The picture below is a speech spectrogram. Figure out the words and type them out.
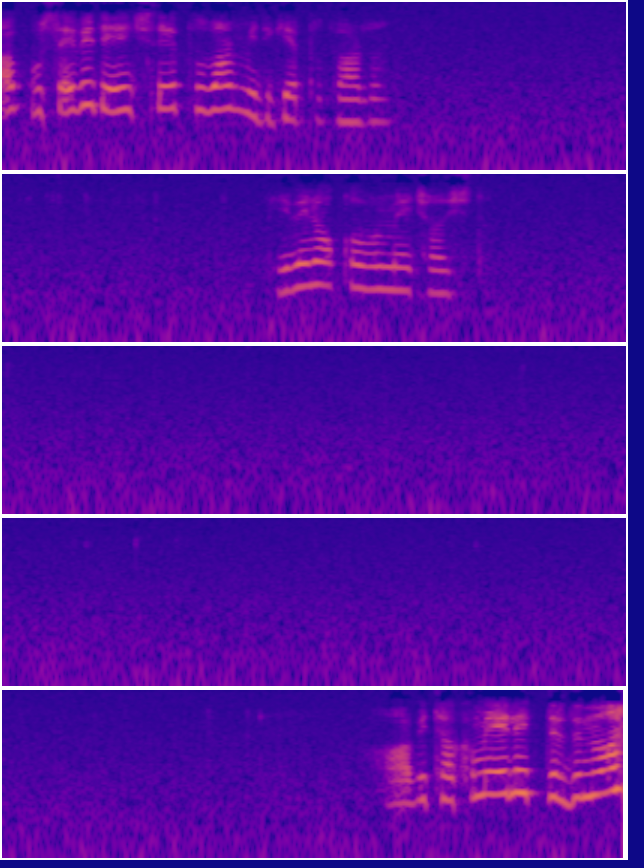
Abi bu seviyede ençli apple var mıydı apple pardon. Biri beni okla vurmaya çalıştı. Abi takımı el ettirdin lan.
